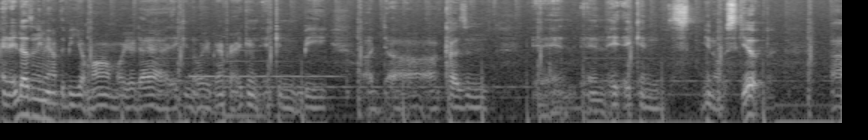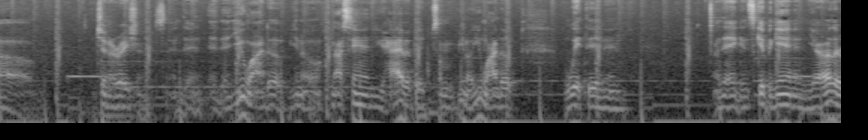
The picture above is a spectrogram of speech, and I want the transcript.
and it doesn't even have to be your mom or your dad. It can or your grandparent. It can it can be a, a cousin, and and it, it, can you know skip um, generations, and then and then you wind up you know not saying you have it, but some you know you wind up with it and. And then it can skip again, and your other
